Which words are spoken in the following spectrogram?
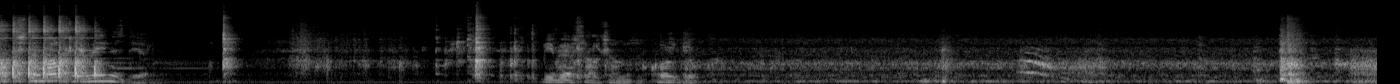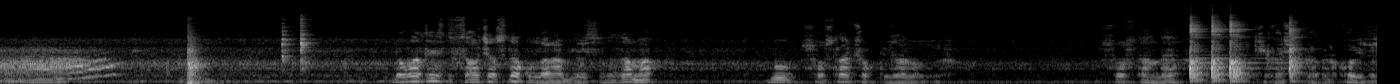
atıştırmalık yemeğiniz diyelim. Biber salçamızı koyduk. Domates salçası da kullanabilirsiniz ama bu soslar çok güzel oluyor. Sostan da iki kaşık kadar koydum.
